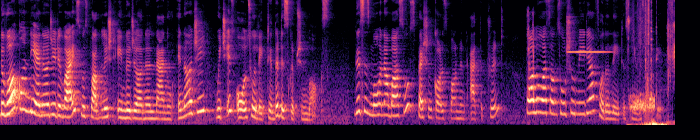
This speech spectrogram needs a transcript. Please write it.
The work on the energy device was published in the journal Nano Energy, which is also linked in the description box. This is Mohana Basu, special correspondent at The Print. Follow us on social media for the latest news updates.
